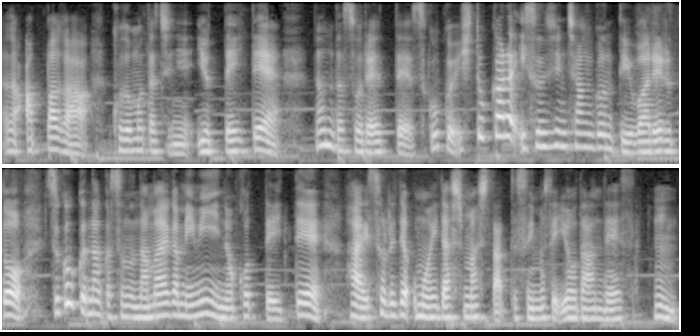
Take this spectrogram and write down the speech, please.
あのアッパが子供たちに言っていてなんだそれってすごく人からイ・スンシンチャン軍って言われるとすごくなんかその名前が耳に残っていてはいそれで思い出しましたってすいません余談です。うん、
